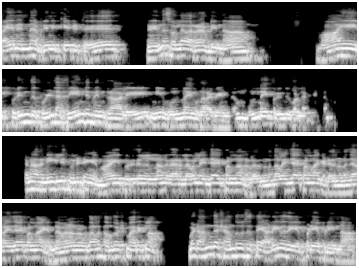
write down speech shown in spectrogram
பயன் என்ன அப்படின்னு கேட்டுட்டு நான் என்ன சொல்ல வர்றேன் அப்படின்னா மாயை புரிந்து கொள்ள வேண்டும் என்றாலே நீ உன்னை உணர வேண்டும் உன்னை புரிந்து கொள்ள வேண்டும். ஏன்னா அதை நீங்களே சொல்லிட்டீங்க. மாயை புரிதல்னால வேற லெவல்ல என்ஜாய் பண்ணலாம். நல்லது நடந்தாலும் என்ஜாய் பண்ணலாம். கெட்டது நடந்தாலும் என்ஜாய் பண்ணலாம். என்ன வேணா நடந்தாலும் சந்தோஷமா இருக்கலாம். பட் அந்த சந்தோஷத்தை அடைவது எப்படி அப்படின்னா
